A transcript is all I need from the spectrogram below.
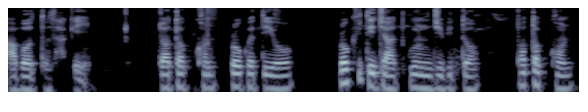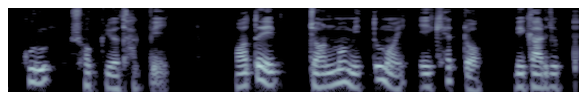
আবদ্ধ থাকে। যতক্ষণ প্রকৃতি ও প্রকৃতিজাত গুণ জীবিত, ততক্ষণ কুরু সক্রিয় থাকবে। অতএব জন্ম মৃত্যুময় এই ক্ষেত্র বিকারযুক্ত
